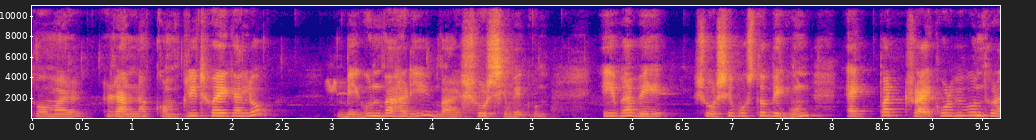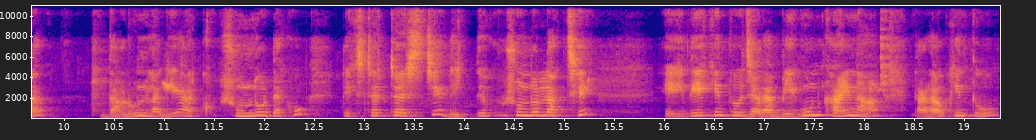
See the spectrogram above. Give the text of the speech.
তো আমার রান্না কমপ্লিট হয়ে গেল। বেগুন বাহারি বা সর্ষে বেগুন। এইভাবে সর্ষে পোস্ত, বেগুন একবার ট্রাই করবে বন্ধুরা। দারুণ লাগে আর খুব সুন্দর দেখো টেক্সচারটা এসছে, দেখতেও খুব সুন্দর লাগছে। এই দিয়ে কিন্তু যারা বেগুন খায় না, তারাও কিন্তু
